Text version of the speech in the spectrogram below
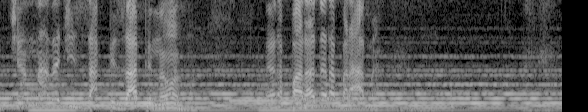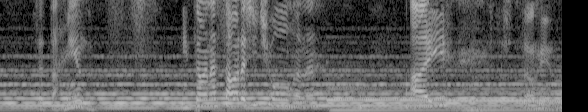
Não tinha nada de zap zap, não, irmão. Era parada, era braba. Você tá rindo? Então nessa hora a gente honra, né? Aí, vocês estão rindo.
